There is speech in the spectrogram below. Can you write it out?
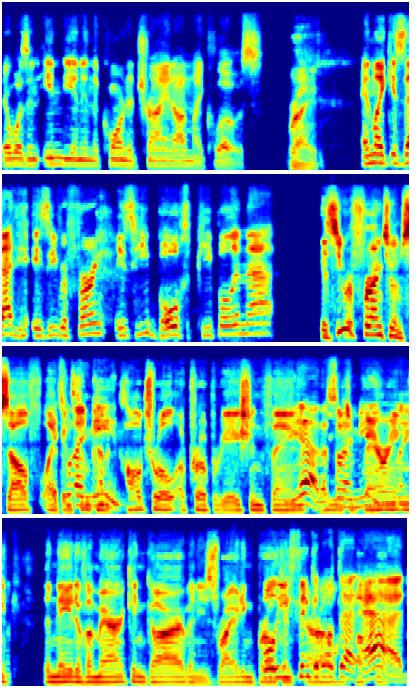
there was an indian in the corner trying on my clothes Right. and like is that is he referring is he both people in that Is he referring to himself like That's in what I some kind of cultural appropriation thing? yeah that's what i mean Wearing like the Native American garb, and he's writing broken. well you think about that ad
